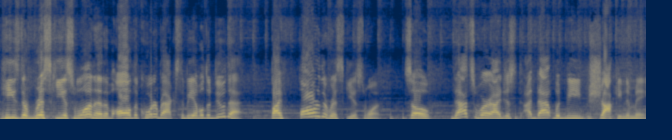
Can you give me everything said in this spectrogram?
he's the riskiest one out of all the quarterbacks to be able to do that. By far the riskiest one. So that's where I just, I, that would be shocking to me.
